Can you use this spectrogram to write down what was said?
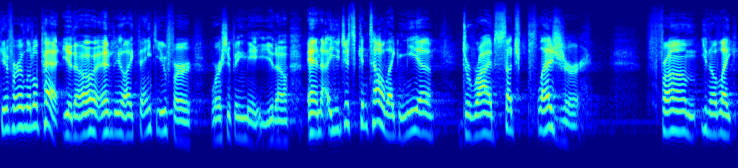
give her a little pet. You know, and be like, thank you for worshiping me. You know, and you just can tell like Mia derives such pleasure from you know like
